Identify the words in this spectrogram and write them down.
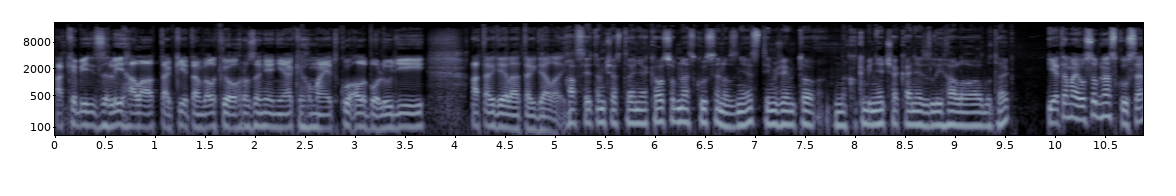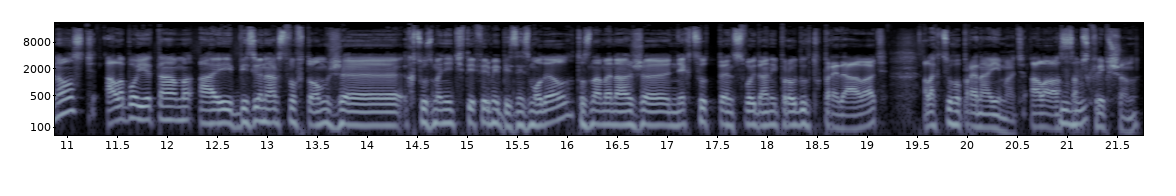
a keby zlyhala, tak je tam veľké ohrozenie nejakého majetku alebo ľudí a tak ďalej a tak ďalej. Asi je tam často aj nejaká osobná skúsenosť, nie? S tým, že im to ako keby nečakane zlyhalo alebo tak? Je tam aj osobná skúsenosť, alebo je tam aj vizionárstvo v tom, že chcú zmeniť tie firmy business model, to znamená, že nechcú ten svoj daný produkt predávať, ale chcú ho prenajímať, ale mm-hmm. subscription.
